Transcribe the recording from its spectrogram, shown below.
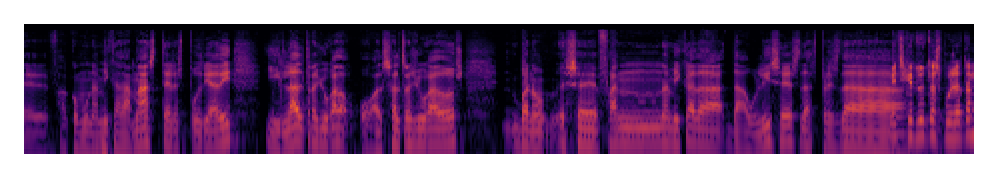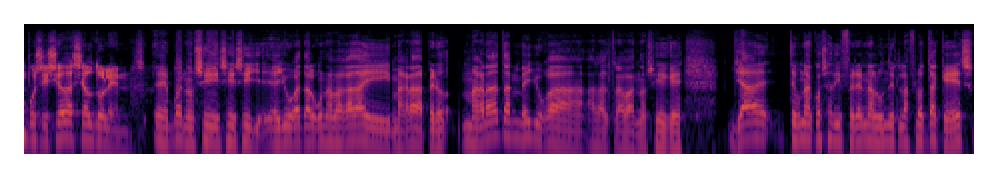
eh, fa com una mica de màster, es podria dir, i l'altre jugador, o els altres jugadors, bueno, es, eh, fan una mica d'Ulisses després de... Veig que tu t'has posat en posició de ser el dolent. Eh, bueno, sí, sí, sí, he jugat alguna vegada i m'agrada, però m'agrada també jugar a l'altra banda, o sigui que ja té una cosa diferent a l'Undir la Flota que és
